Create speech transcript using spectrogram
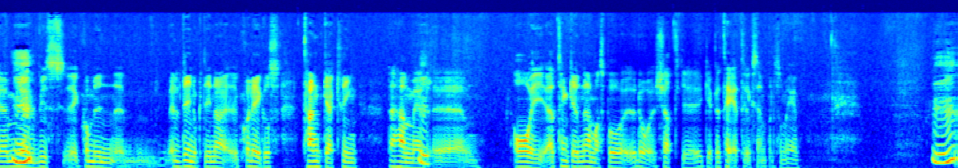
uh, Mjölbys mm. kommun, eller din och dina kollegors tankar kring det här med mm. AI? Jag tänker närmast på då ChatGPT till exempel som är Mm.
